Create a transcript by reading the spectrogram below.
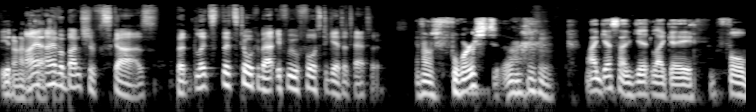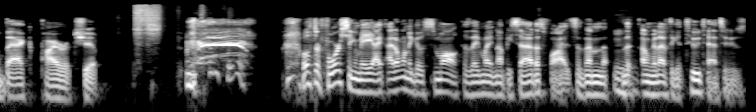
you don't have a I, tattoo. I have a bunch of scars, but let's, let's talk about if we were forced to get a tattoo. If I was forced, uh, Mhm. I guess I'd get like a full back pirate ship. Well, if they're forcing me, I, I don't want to go small because they might not be satisfied. So then th- Mhm. I'm going to have to get two tattoos.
